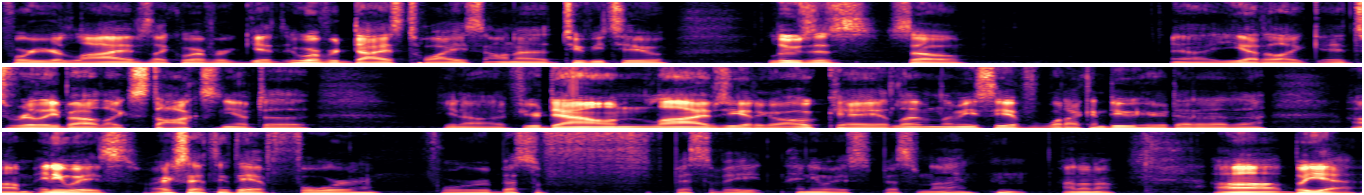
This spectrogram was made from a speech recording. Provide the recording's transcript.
for your lives. Like whoever get whoever dies twice on a 2v2 loses. So uh, you got to like it's really about like stocks, and you have to you know, if you're down lives, you got to go, okay, let, let me see if what I can do here. Da, da, da, um, anyways, actually, I think they have four, four best of best of eight. Anyways, best of nine. Hmm, I don't know. Uh, but yeah,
